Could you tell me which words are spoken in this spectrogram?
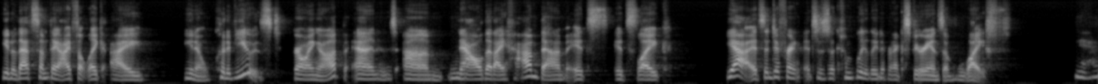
you know, that's something I felt like I, you know, could have used growing up. And um, now that I have them, it's, it's like, yeah, it's a different, it's just a completely different experience of life. Yeah.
